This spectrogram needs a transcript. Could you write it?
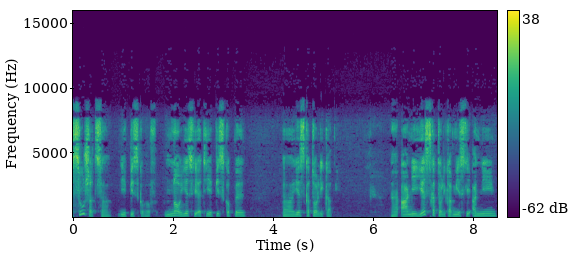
слушаться епископов, но если эти епископы есть католиками, они есть католиками, если они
